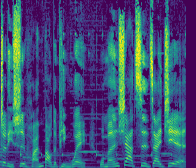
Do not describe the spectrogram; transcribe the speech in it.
这里是环保的品味，我们下次再见。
